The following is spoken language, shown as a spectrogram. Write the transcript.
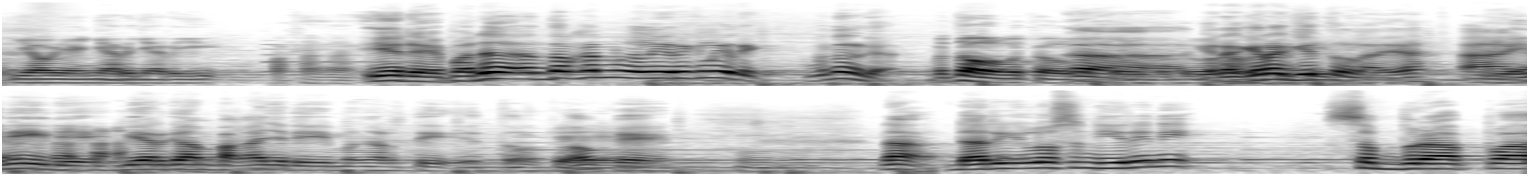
ya yang nyari-nyari pasangan. Iya daripada ntar kan ngelirik-lirik, bener nggak? Betul, betul, betul. Nah, betul. kira-kira Harus gitu begitu. lah ya. Nah, Iya. ini di- biar gampang aja dimengerti itu. Oke. Oke. Nah, dari lo sendiri nih seberapa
